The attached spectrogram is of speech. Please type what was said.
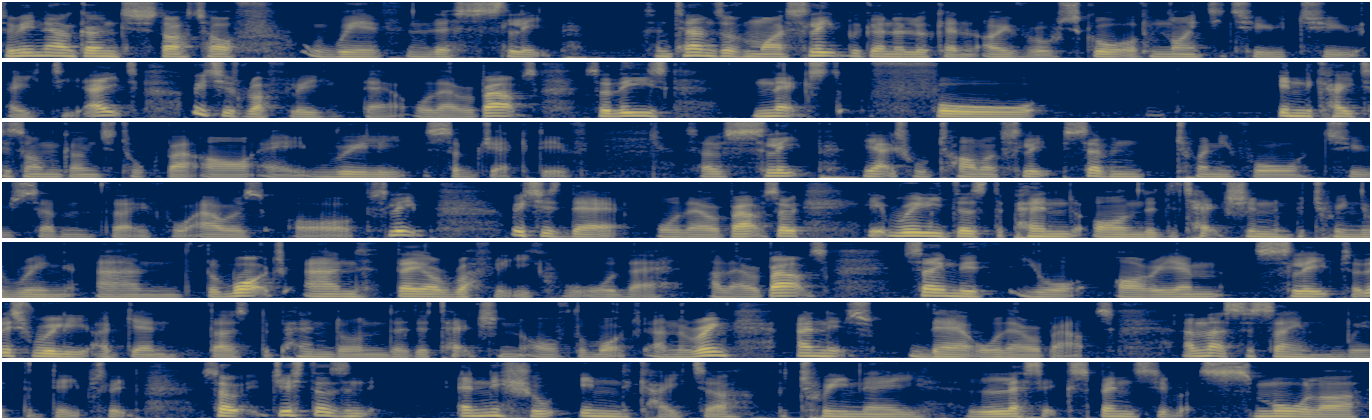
So we're now going to start off with the sleep. So in terms of my sleep, we're going to look at an overall score of 92 to 88, which is roughly there or thereabouts. So these next four indicators I'm going to talk about are a really subjective. So sleep, the actual time of sleep, 724 to 734 hours of sleep, which is there or thereabouts. So it really does depend on the detection between the ring and the watch, and they are roughly equal or there or thereabouts. Same with your REM sleep. So this really again does depend on the detection of the watch and the ring, and it's there or thereabouts. And that's the same with the deep sleep. So it just as an initial indicator between a less expensive, smaller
